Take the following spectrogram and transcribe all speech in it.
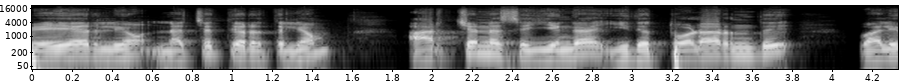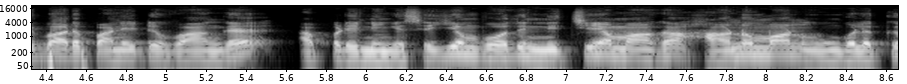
பெயர்லையும் நட்சத்திரத்திலையும் அர்ச்சனை செய்யுங்க. இது தொடர்ந்து வழிபாடு பண்ணிட்டு வாங்க. அப்படி நீங்க செய்யும் போது நிச்சயமாக ஹனுமான் உங்களுக்கு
